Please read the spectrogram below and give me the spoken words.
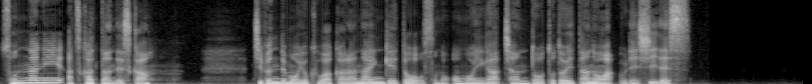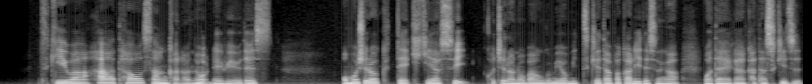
そんなに熱かったんですか自分でもよくわからないけど、その思いがちゃんと届いたのは嬉しいです。次はハータオさんからのレビューです。面白くて聞きやすい。こちらの番組を見つけたばかりですが、話題が硬すぎず、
